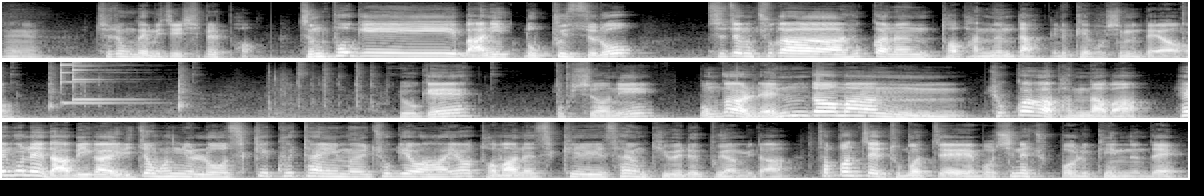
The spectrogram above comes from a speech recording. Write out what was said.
예, 최종 데미지 11% 증폭이 많이 높을수록 스증 추가 효과는 더 받는다. 이렇게 보시면 돼요. 요게 옵션이 뭔가 랜덤한 효과가 받나봐. 행운의 나비가 일정 확률로 스킬 쿨타임을 초기화하여 더 많은 스킬 사용 기회를 부여합니다. 첫 번째 두 번째 뭐 신의 축복 이렇게 있는데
